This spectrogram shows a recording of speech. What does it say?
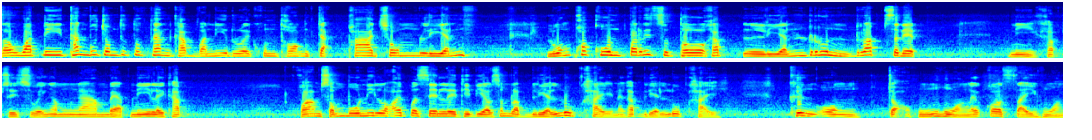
สวัสดีท่านผู้ชมทุกๆท่านครับ วันนี้รวยคุณทองจะพาชมเหรียญหลวงพ่อคูณปริสุทธโธครับ เหรียญรุ่นรับเสด็จ นี่ครับสวยๆงามๆแบบนี้เลยครับ ความสมบูรณ์นี่ร้อยเปอร์เซ็นเลยทีเดียวสำหรับเหรียญรูปไข่นะครับเหรียญรูปไข่ครึ่งองค์เจาะหูห่วงแล้วก็ใส่ห่วง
